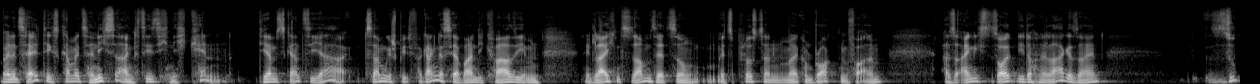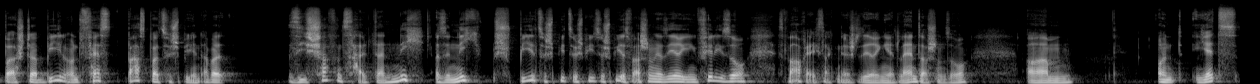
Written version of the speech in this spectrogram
bei den Celtics kann man jetzt ja nicht sagen, dass die sich nicht kennen. Die haben das ganze Jahr zusammengespielt. Vergangenes Jahr waren die quasi in der gleichen Zusammensetzung, jetzt plus dann Malcolm Brockton vor allem. Also eigentlich sollten die doch in der Lage sein, super stabil und fest Basketball zu spielen. Aber sie schaffen es halt dann nicht. Also nicht Spiel zu Spiel zu Spiel zu Spiel. Es war schon in der Serie gegen Philly so. Es war auch ehrlich gesagt in der Serie gegen Atlanta schon so. Ähm, und jetzt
